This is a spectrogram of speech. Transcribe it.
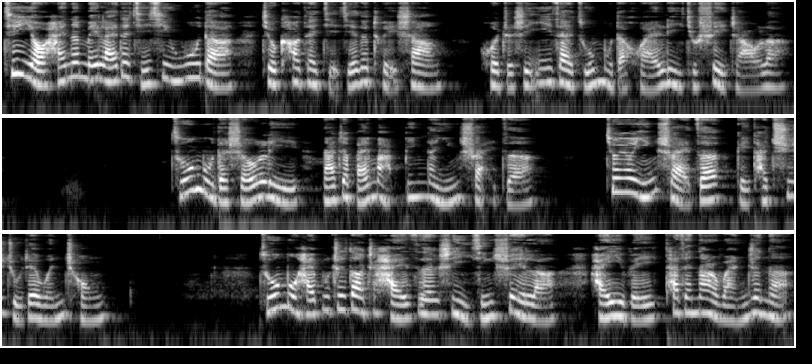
竟有还能没来得及进屋的，就靠在姐姐的腿上，或者是依在祖母的怀里就睡着了。祖母的手里拿着白马冰的银骰子，就用银骰子给他驱逐这蚊虫。祖母还不知道这孩子是已经睡了，还以为他在那儿玩着呢。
